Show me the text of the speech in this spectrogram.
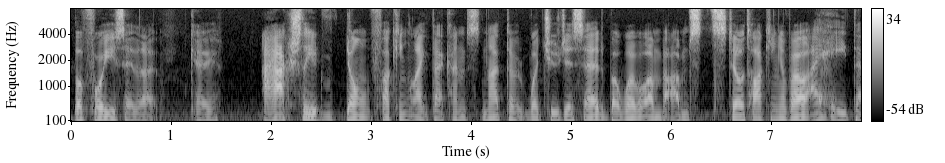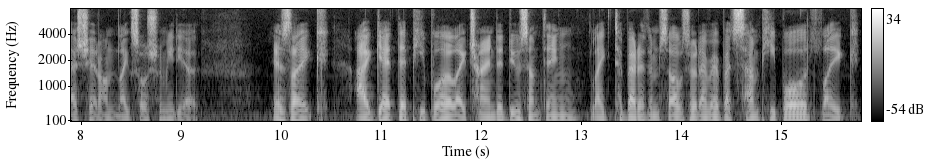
before you say that, okay, I actually don't fucking like that kind of not the what you just said, but what I'm I'm still talking about. I hate that shit on like social media. It's like I get that people are like trying to do something like to better themselves or whatever, but some people like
